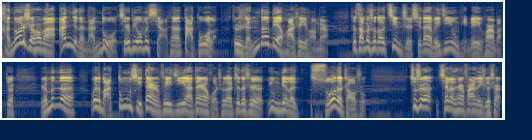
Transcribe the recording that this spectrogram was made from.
很多时候吧，安检的难度其实比我们想象的大多了。就是人的变化是一方面，就咱们说到禁止携带违禁用品这一块吧，就是。人们呢，为了把东西带上飞机啊，带上火车，真的是用遍了所有的招数。就是前两天发生的一个事儿，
